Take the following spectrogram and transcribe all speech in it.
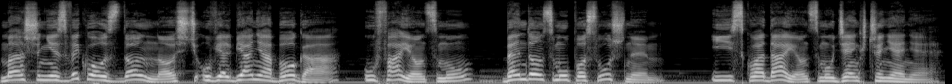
masz niezwykłą zdolność uwielbiania Boga, ufając Mu, będąc Mu posłusznym i składając Mu dziękczynienie.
